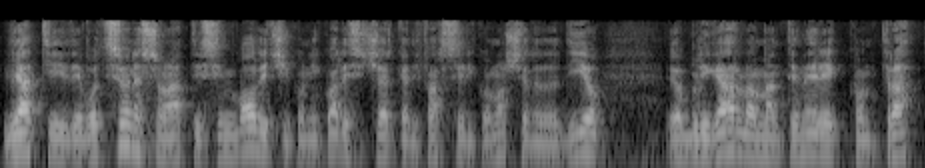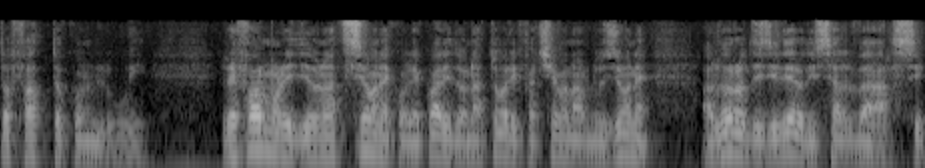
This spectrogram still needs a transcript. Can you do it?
Gli atti di devozione sono atti simbolici con i quali si cerca di farsi riconoscere da Dio e obbligarlo a mantenere il contratto fatto con Lui. Le formule di donazione con le quali i donatori facevano allusione al loro desiderio di salvarsi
